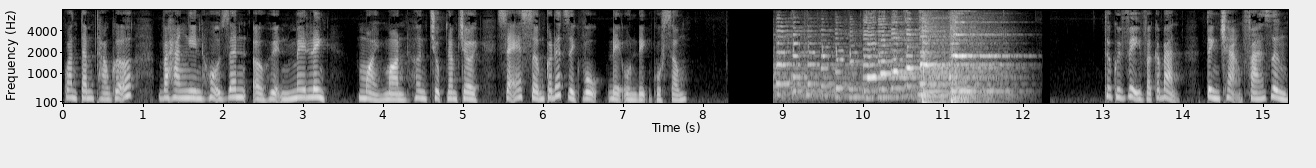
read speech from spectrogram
quan tâm tháo gỡ và hàng nghìn hộ dân ở huyện Mê Linh mỏi mòn hơn chục năm trời sẽ sớm có đất dịch vụ để ổn định cuộc sống. Thưa quý vị và các bạn, tình trạng phá rừng,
